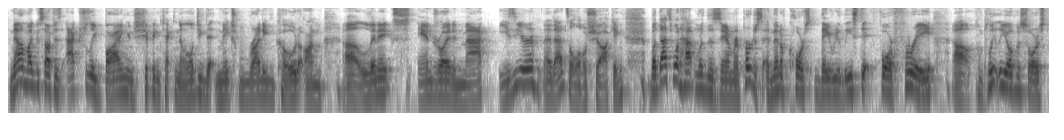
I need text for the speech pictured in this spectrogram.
Now Microsoft is actually buying and shipping technology that makes writing code on uh, Linux, Android, and Mac easier. That's a little shocking. But that's what happened with the Xamarin purchase. And then, of course, they released it for free, uh, completely open sourced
